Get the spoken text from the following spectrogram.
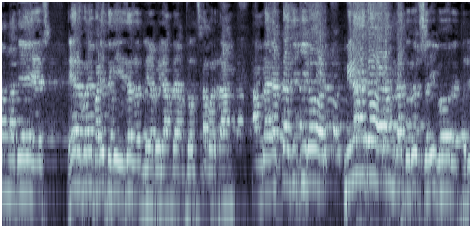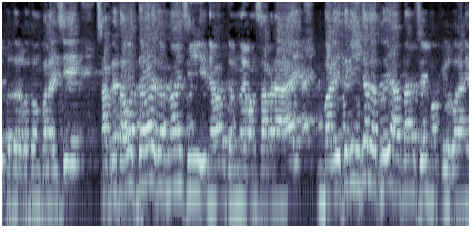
বাংলাদেশ। এরপরে বাড়ি থেকে ইজাজত লিয়া কইলে আমরা জলসা করতাম আমরা একটা জিকিরর মিলাদর। আমরা দুরুদ শরীফর তরিকতর কদম পালাইছি। সাবরে দাওয়াত দেওয়ার জন্য আইছি, নেওয়ার জন্য এখন সাব নাই। বাড়ি থেকে ইজাজত লইয়া আপনার সেই মকিল কোরআনে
